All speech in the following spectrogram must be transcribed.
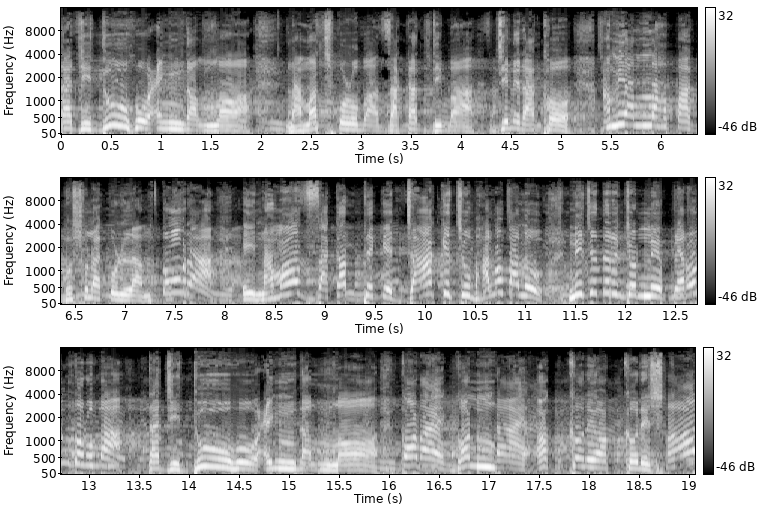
তাজিদুহু ইনদাল্লাহ নামাজ পড়বা, যাকাত দিবা, জেনে রাখো। আমি আল্লাহ পাক ঘোষণা করলাম, তোমরা এই নামাজ জাকাত থেকে যা কিছু ভালো ভালো নিজেদের জন্য প্রেরণ করবা তাজিদুহু ইনদাল্লাহ। কড়ায়, গন্ডায়, অক্ষরে অক্ষরে সব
